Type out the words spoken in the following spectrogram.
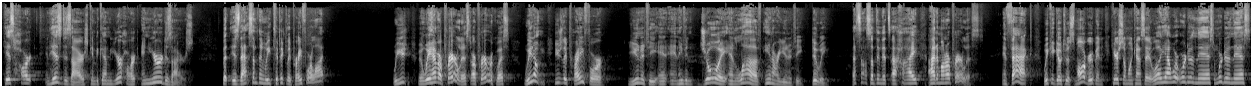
His heart and His desires can become your heart and your desires. But is that something we typically pray for a lot? We, when we have our prayer list, our prayer requests, we don't usually pray for unity and, and even joy and love in our unity, do we? That's not something that's a high item on our prayer list. In fact, we could go to a small group and hear someone kind of say, Well, yeah, we're, we're doing this and we're doing this.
